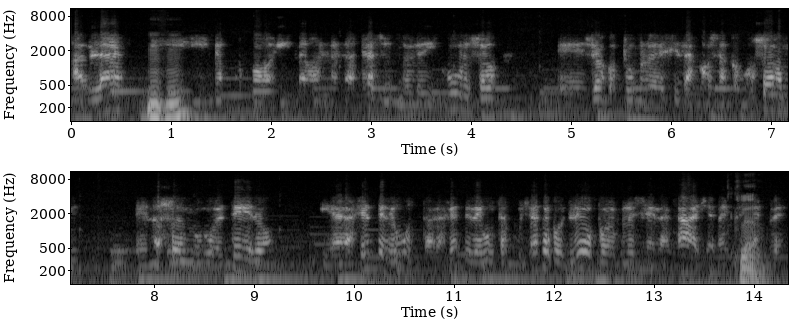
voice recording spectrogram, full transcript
hablás Ujú. y, no, y no, no, no estás un doble discurso. Eh, yo acostumbro a decir las cosas como son, eh, no soy muy boletero. Y a la gente le gusta, a la gente le gusta escucharte porque te digo porque me lo dicen en la calle, ¿no? Claro. Siempre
